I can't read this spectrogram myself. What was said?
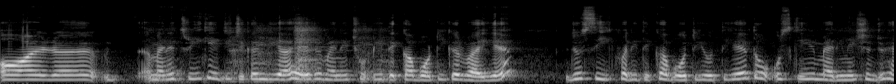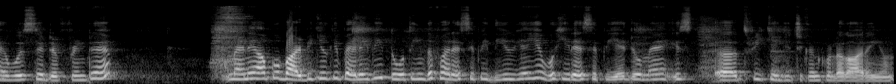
और मैंने थ्री के जी चिकन लिया है जो मैंने छोटी टिक्का बोटी करवाई है, जो सीख वाली टिक्का बोटी होती है तो उसकी मैरिनेशन जो है वो इससे डिफरेंट है। मैंने आपको बारबेक्यू की पहले भी दो तीन दफ़ा रेसिपी दी हुई है, ये वही रेसिपी है जो मैं इस थ्री के जी चिकन को लगा रही हूँ।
